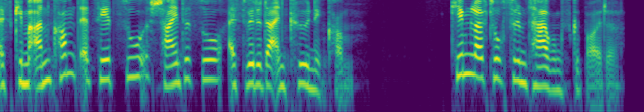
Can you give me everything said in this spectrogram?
Als Kim ankommt, erzählt Sue, scheint es so, als würde da ein König kommen. Kim läuft hoch zu dem Tagungsgebäude.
